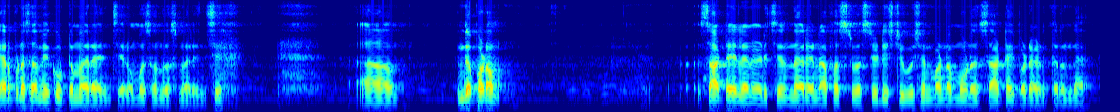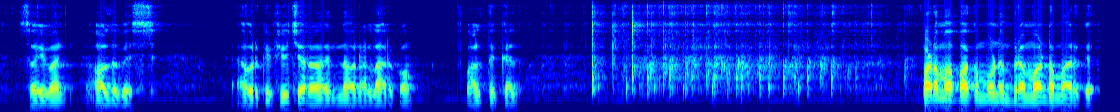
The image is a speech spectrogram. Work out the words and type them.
கருப்பணசாமி கூப்பிட்ட மாதிரி இருந்துச்சு. ரொம்ப சந்தோஷமாக இருந்துச்சு. இந்த படம் சாட்டையில் நடிச்சிருந்தாரு. நான் ஃபஸ்ட்டு ஃபஸ்ட்டு டிஸ்ட்ரிபியூஷன் பண்ண மூணு சாட்டை படம் எடுத்திருந்தேன். So even all the best அவருக்கு ஃப்யூச்சரும் இன்னும் நல்லாயிருக்கும் வாழ்த்துக்கள். படமாக பார்க்கும்போது பிரம்மாண்டமாக இருக்குது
